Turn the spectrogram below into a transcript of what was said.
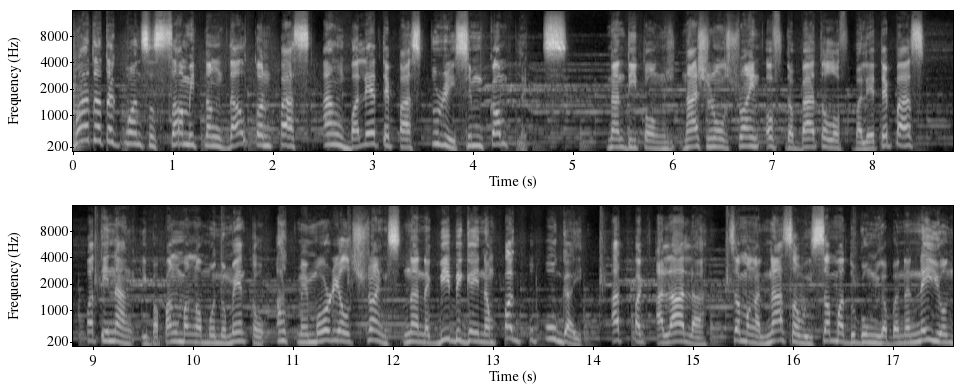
Matatagpuan sa summit ng Dalton Pass ang Balete Pass Tourism Complex. Nandito ang National Shrine of the Battle of Balete Pass pati ng iba pang mga monumento at memorial shrines na nagbibigay ng pagpupugay at pag-alala sa mga nasawi sa madugong labanan na iyon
